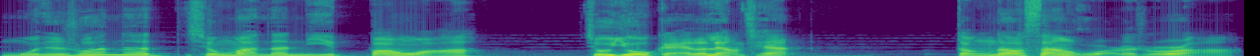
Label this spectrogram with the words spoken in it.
母亲说：“那行吧，那你帮我啊，就又给了两千。等到散伙的时候啊，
